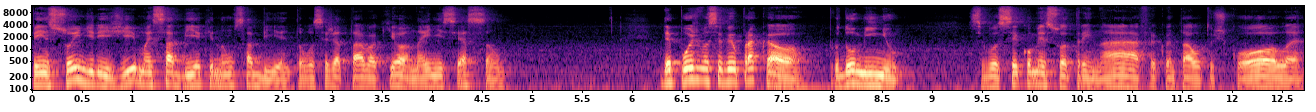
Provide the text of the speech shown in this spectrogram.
pensou em dirigir, mas sabia que não sabia. Então você já estava aqui ó, na iniciação. Depois você veio para cá, para o domínio. Se você começou a treinar, a frequentar autoescola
